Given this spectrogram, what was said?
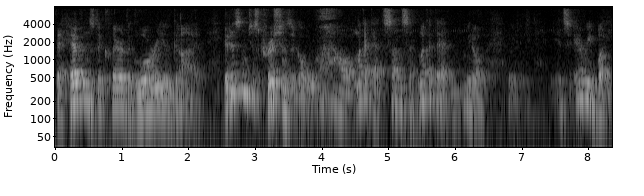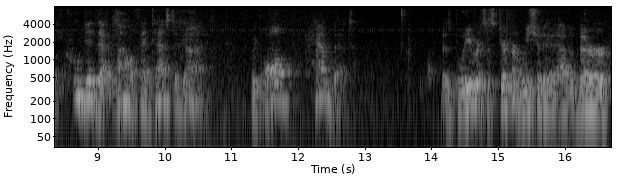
The heavens declare the glory of God. It isn't just Christians that go, wow, look at that sunset. Look at that, you know. It's everybody. Who did that? Wow, fantastic God. We all have that. as believers, it's different. We should have a better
